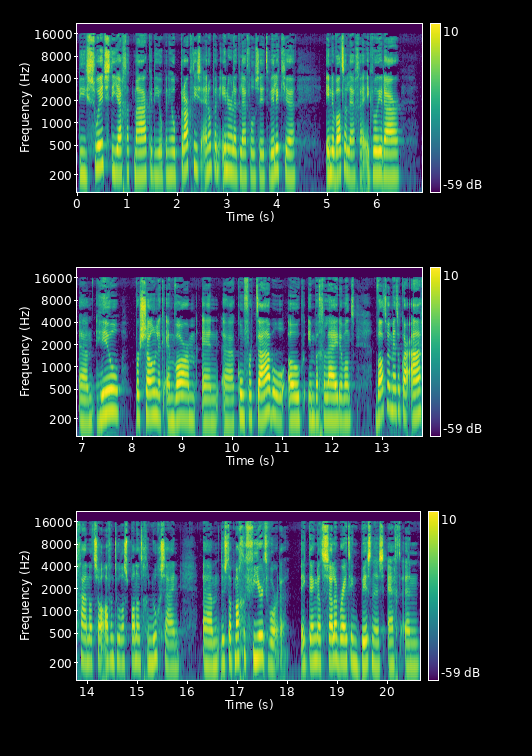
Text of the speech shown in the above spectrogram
die switch die jij gaat maken, die op een heel praktisch en op een innerlijk level zit, wil ik je in de watten leggen. Ik wil je daar um, heel persoonlijk en warm en uh, comfortabel ook in begeleiden. Want wat we met elkaar aangaan, dat zal af en toe al spannend genoeg zijn. Um, dus dat mag gevierd worden. Ik denk dat Celebrating Business echt een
